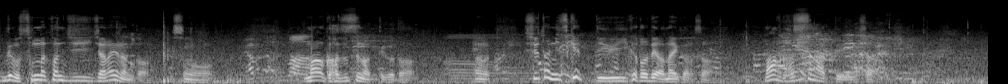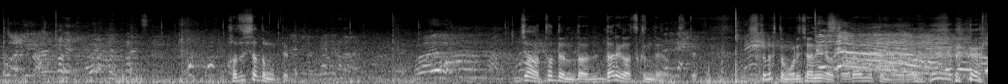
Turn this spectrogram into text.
でもそんな感じじゃないなんかそのまあマーク外すなっていうことは。あのシューターにつけっていう言い方ではないからさ。マーク外すなっていうさ。外したと思ってるじゃあ縦のだ誰がつくんだよ。っつって。少なくとも俺じゃねえよって俺は思ってんだ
